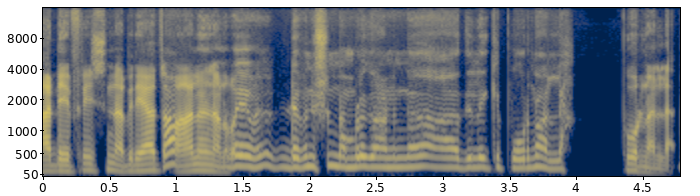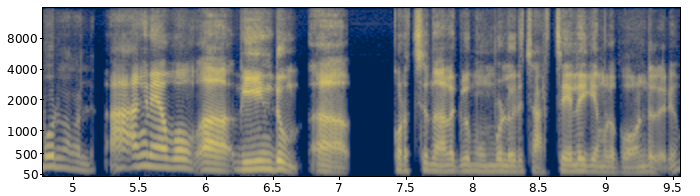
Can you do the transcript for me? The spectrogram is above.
ആ ഡെഫിനേഷൻ അപര്യാപ്തമാണ് ഡെഫിനേഷൻ. നമ്മൾ കാണുന്ന അതിലേക്ക് പൂർണമല്ല. പൂർണമല്ല. പൂർണമല്ല. അങ്ങനെയാകുമ്പോൾ വീണ്ടും കുറച്ച് നാളുകൾ മുമ്പുള്ള ഒരു ചർച്ചയിലേക്ക് നമ്മൾ പോകേണ്ടി വരും.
